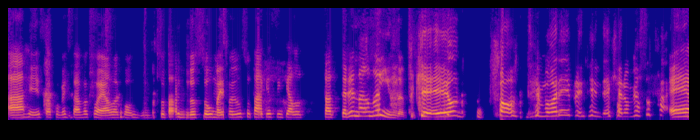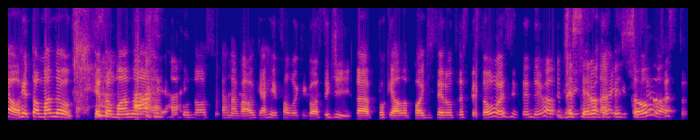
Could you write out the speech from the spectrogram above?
a Rê só conversava com ela com o sotaque do sul, mas foi um sotaque assim que ela tá treinando ainda. Porque eu pô, demorei pra entender que era o meu sotaque. É, ó, retomando, retomando a- o nosso carnaval, que a Rê falou que gosta de. tá, porque ela pode ser outras pessoas, entendeu? Ela De tem ser outra sotaque, pessoa? ser outra pessoa.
